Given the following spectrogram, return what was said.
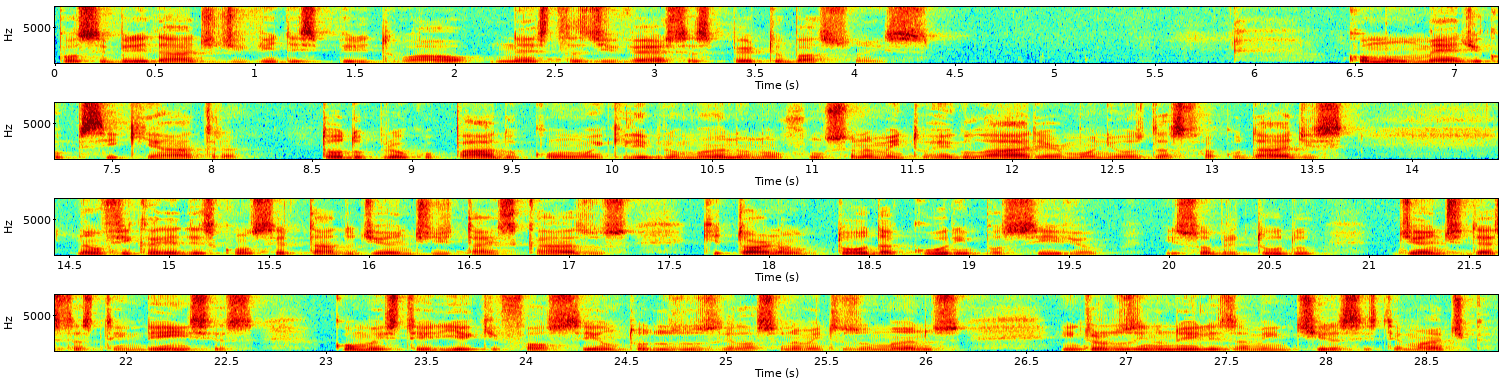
possibilidade de vida espiritual nestas diversas perturbações. Como um médico psiquiatra, todo preocupado com o equilíbrio humano no funcionamento regular e harmonioso das faculdades, não ficaria desconcertado diante de tais casos que tornam toda cura impossível e, sobretudo, Diante destas tendências, como a histeria que falseiam todos os relacionamentos humanos, introduzindo neles a mentira sistemática?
